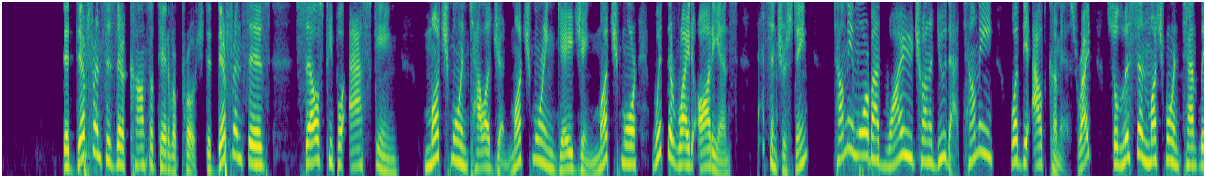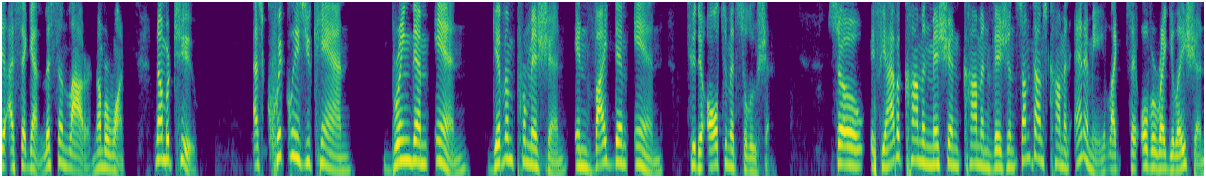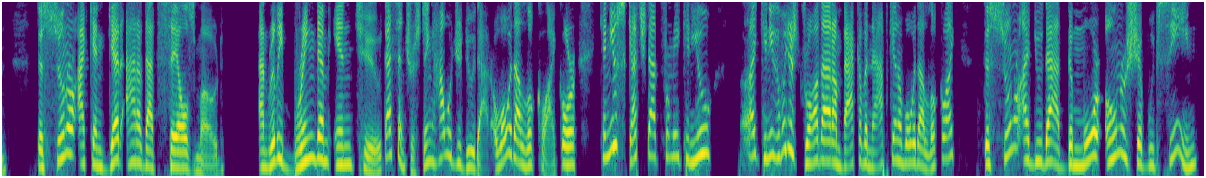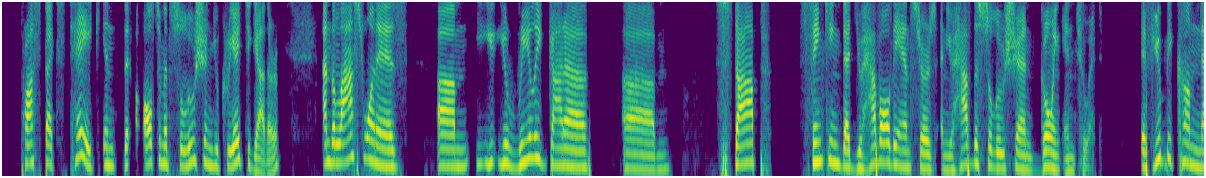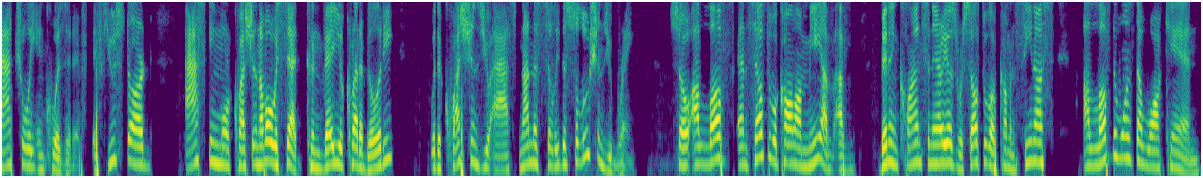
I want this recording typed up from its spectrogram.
The difference is their consultative approach. The difference is salespeople asking much more intelligent, much more engaging, much more with the right audience. That's interesting. Tell me more about why are you trying to do that? Tell me what the outcome is, right? So listen much more intently. I say again, listen louder. Number one. Number two, as quickly as you can, bring them in, give them permission, invite them in to the ultimate solution. So if you have a common mission, common vision, sometimes common enemy, like say overregulation, the sooner I can get out of that sales mode and really bring them into that's interesting. How would you do that? Or what would that look like? Or can you sketch that for me? Can you like can you can we just draw that on back of a napkin of what would that look like? The sooner I do that, the more ownership we've seen prospects take in the ultimate solution you create together. And the last one is um, you, you really gotta um, stop thinking that you have all the answers and you have the solution going into it. If you become naturally inquisitive, if you start asking more questions, I've always said, convey your credibility with the questions you ask, not necessarily the solutions you bring. So I love, and salespeople call on me. I've, I've been in client scenarios where salespeople have come and seen us. I love the ones that walk in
